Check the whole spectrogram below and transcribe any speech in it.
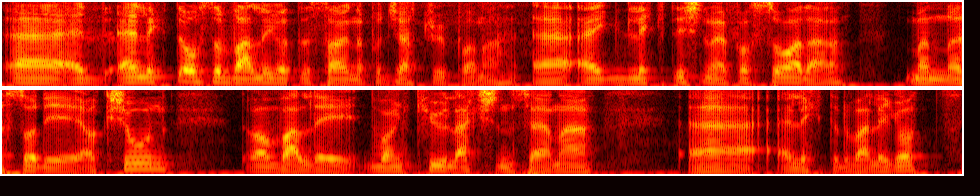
eh, jeg, jeg, likte også veldig godt designet på jet trooperne. Eh, jeg likte ikke når jeg først så det, men når jeg så de i aksjon, det var en, veldig, det var en kul actionscene. Eh, jeg likte det veldig godt.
